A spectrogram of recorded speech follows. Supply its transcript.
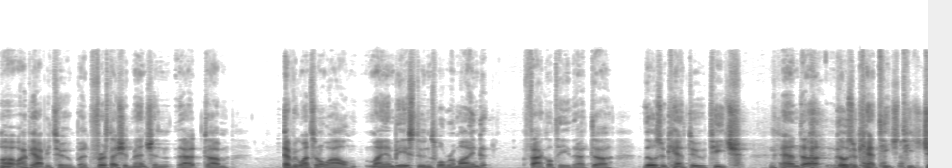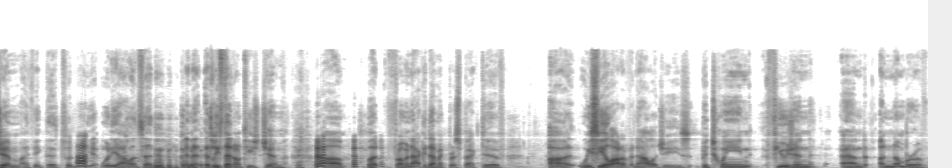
Uh, I'd be happy to, but first I should mention that um, every once in a while, my MBA students will remind faculty that uh, those who can't do teach. And uh, those who can't teach, teach gym. I think that's what Woody, Woody Allen said. And at least I don't teach gym. Uh, but from an academic perspective, uh, we see a lot of analogies between fusion and a number of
